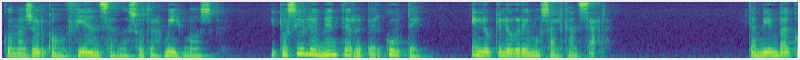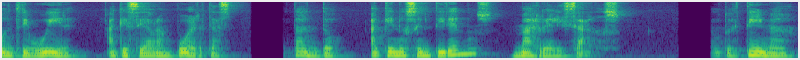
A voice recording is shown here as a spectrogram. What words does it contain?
con mayor confianza en nosotros mismos y posiblemente repercute en lo que logremos alcanzar. También va a contribuir a que se abran puertas, tanto a que nos sentiremos más realizados. Autoestima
